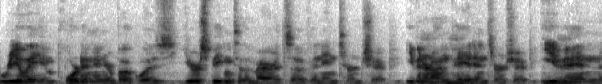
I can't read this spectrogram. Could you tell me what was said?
really important in your book was you're speaking to the merits of an internship, even an unpaid mm-hmm. internship, even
